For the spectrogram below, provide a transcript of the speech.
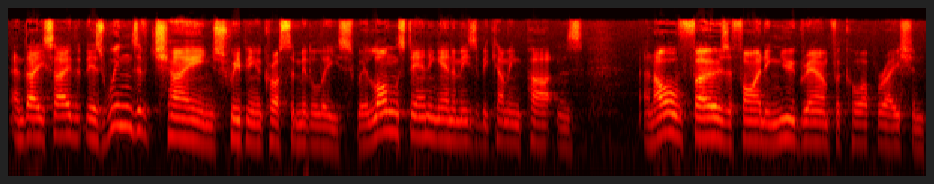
And they say that there's winds of change sweeping across the Middle East, where long standing enemies are becoming partners, and old foes are finding new ground for cooperation,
